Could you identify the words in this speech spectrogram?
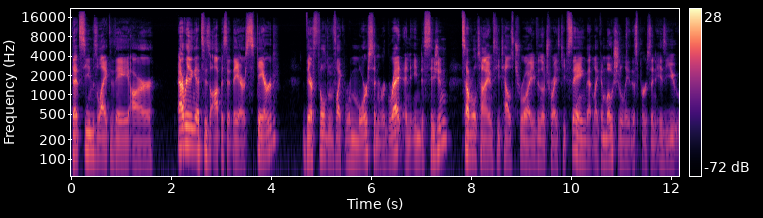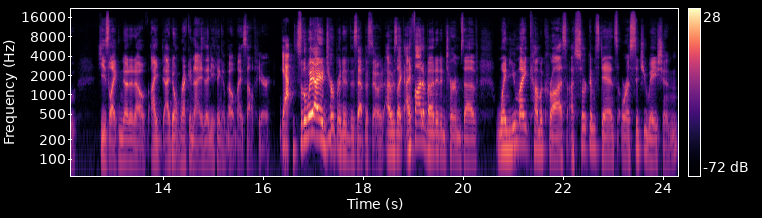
that seems like they are everything that's his opposite. They are scared. They're filled with like remorse and regret and indecision several times he tells Troi, even though Troi keeps saying that like emotionally this person is you, he's like, no, no, no, I, I don't recognize anything about myself here. Yeah. So the way I interpreted this episode, I was like, I thought about it in terms of when you might come across a circumstance or a situation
